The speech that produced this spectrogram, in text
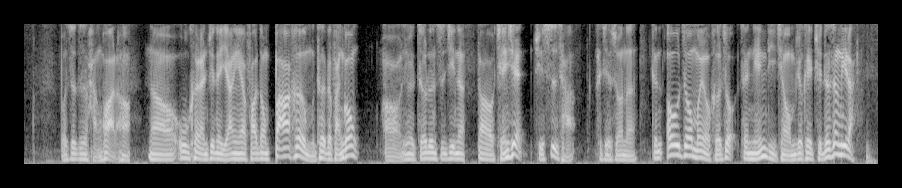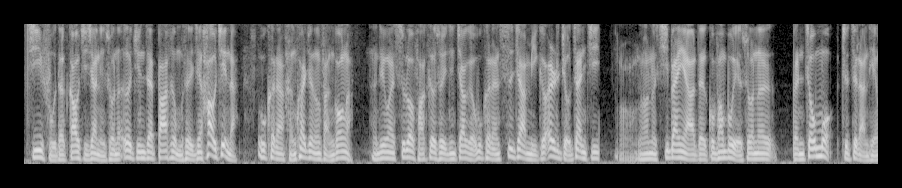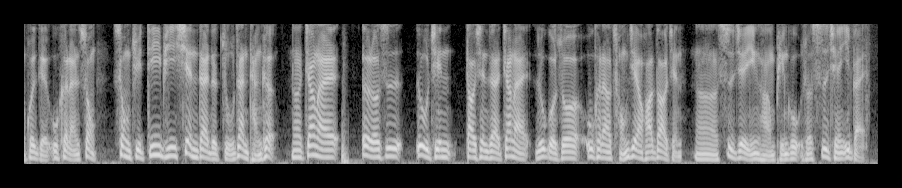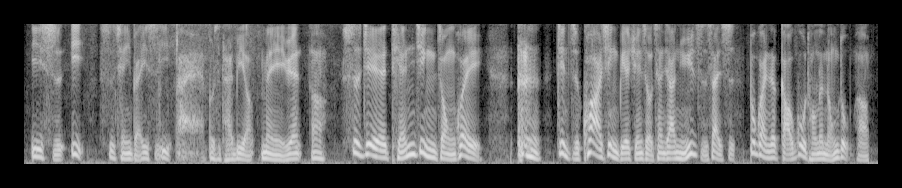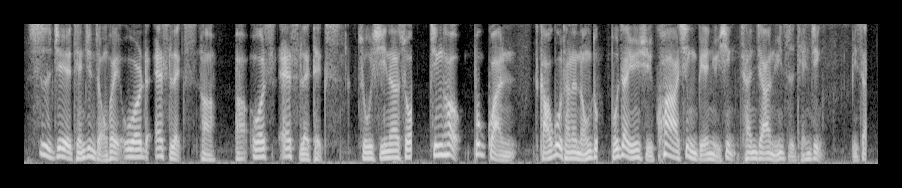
不是这是喊话了哈。那乌克兰军队扬言要发动巴赫姆特的反攻哦，因为泽伦斯基呢到前线去视察。而且说呢，跟欧洲盟友合作，在年底前我们就可以取得胜利了。基辅的高级将领说呢，俄军在巴赫姆特已经耗尽了，乌克兰很快就能反攻了。那另外，斯洛伐克说已经交给乌克兰四架米格二十九战机哦。然后呢，西班牙的国防部也说呢，本周末就这两天会给乌克兰送送去第一批现代的主战坦克。那将来俄罗斯入侵到现在，将来如果说乌克兰要重建要花多少钱？那世界银行评估说四千一百一十亿，四千一百一十亿，哎，不是台币哦，美元啊。世界田径总会 禁止跨性别选手参加女子赛事，不管你的睾固酮的浓度啊。世界田径总会 World Athletics 啊啊 World Athletics 主席呢说，今后不管睾固酮的浓度，不再允许跨性别女性参加女子田径。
